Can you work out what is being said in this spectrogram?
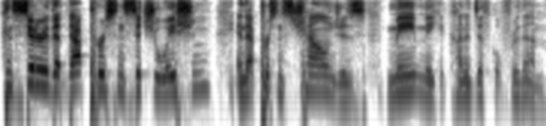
consider that that person's situation and that person's challenges may make it kind of difficult for them.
